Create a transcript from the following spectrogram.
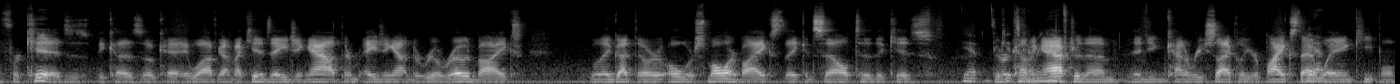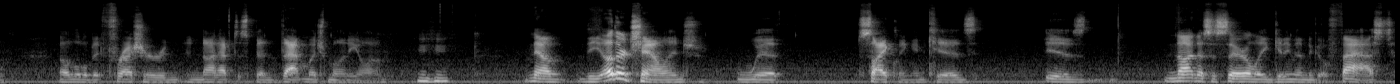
for kids is because okay, well I've got my kids aging out. They're aging out into real road bikes. Well, they've got their older, smaller bikes they can sell to the kids Yep. that are coming up. after them, and you can kind of recycle your bikes that way and keep them a little bit fresher and, and not have to spend that much money on them. Mhm. Now, the other challenge with cycling and kids is not necessarily getting them to go fast,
